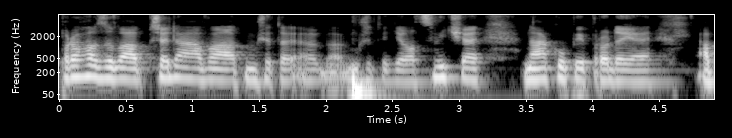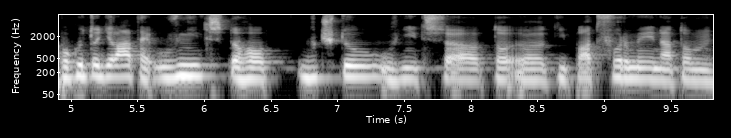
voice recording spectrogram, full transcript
prohazovat, předávat, můžete, eh, můžete dělat switche, nákupy, prodeje. A pokud to děláte uvnitř toho účtu, uvnitř eh, té platformy na tom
